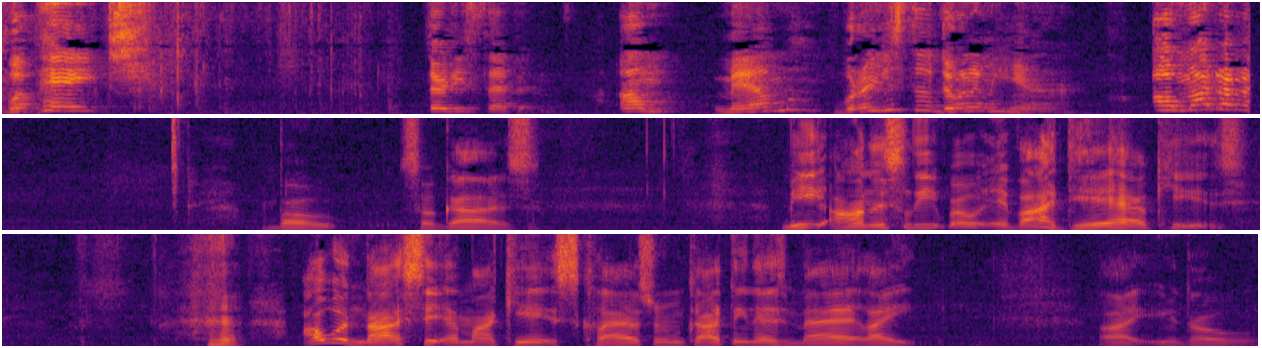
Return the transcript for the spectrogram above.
What page? 37. Um, ma'am, what are you still doing in here? Oh, my daughter. bro. So guys, me honestly, bro, if I did have kids, I would not sit in my kids' classroom. Cause I think that's mad. Like, like you know,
